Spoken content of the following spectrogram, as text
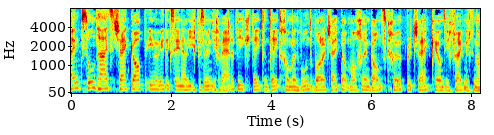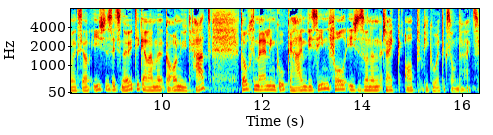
Ein Gesundheitscheck-up, immer wieder gesehen, auch ich persönlich Werbung. Dort und dort kann man einen wunderbaren Check-up machen, einen Ganzkörper-Check. Und ich frage mich dann manchmal, ja, ist das jetzt nötig, auch wenn man gar nichts hat? Dr. Merlin Guggenheim, wie sinnvoll ist so ein Check-up bei guter Gesundheit?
